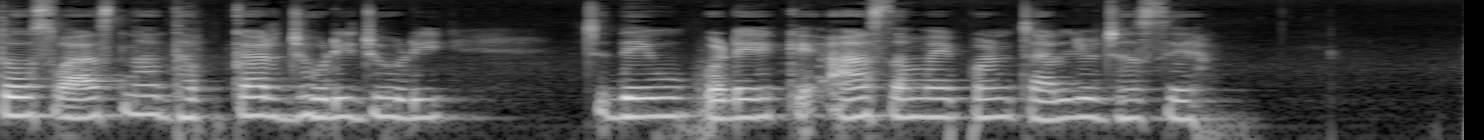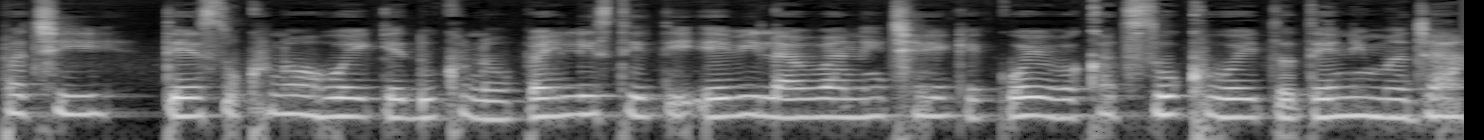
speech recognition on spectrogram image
તો શ્વાસના ધબકાર જોડી જોડી જ દેવું પડે કે આ સમય પણ ચાલ્યું જશે. પછી તે સુખનો હોય કે દુઃખનો? પહેલી સ્થિતિ એવી લાવવાની છે કે કોઈ વખત સુખ હોય તો તેની મજા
